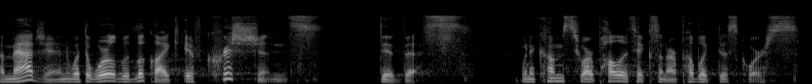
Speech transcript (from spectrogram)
Imagine what the world would look like if Christians did this when it comes to our politics and our public discourse.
